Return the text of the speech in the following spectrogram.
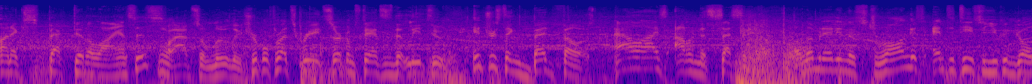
unexpected alliances? Well, absolutely. Triple threats create circumstances that lead to interesting bedfellows, allies out of necessity. Eliminating the strongest entity so you can go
